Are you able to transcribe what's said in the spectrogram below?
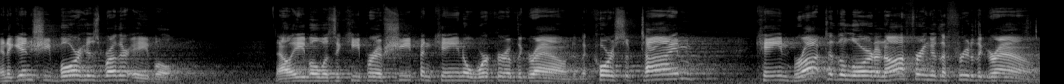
And again she bore his brother Abel. Now Abel was a keeper of sheep, and Cain a worker of the ground. In the course of time, Cain brought to the Lord an offering of the fruit of the ground.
